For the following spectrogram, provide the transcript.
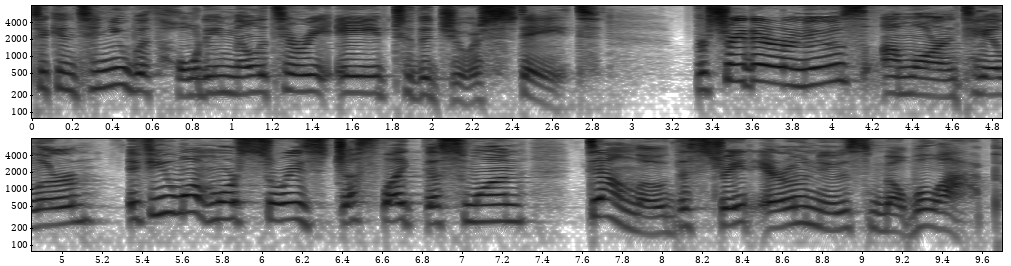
to continue withholding military aid to the Jewish state. For Straight Arrow News, I'm Lauren Taylor. If you want more stories just like this one, download the Straight Arrow News mobile app.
